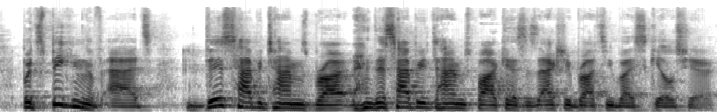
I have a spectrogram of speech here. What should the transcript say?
but speaking of ads, this Happy Times brought this Happy Times podcast is actually brought to you by Skillshare.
